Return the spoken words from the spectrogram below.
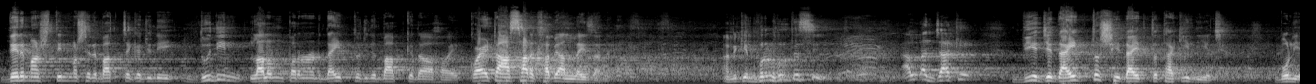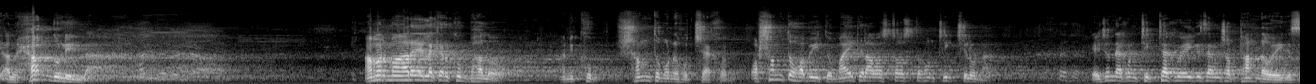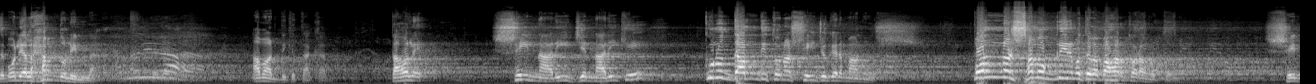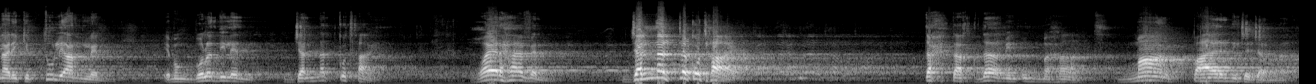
দেড় মাস তিন মাসের বাচ্চাকে যদি দুই দিন লালন পালনের দায়িত্ব যদি বাপকে দেওয়া হয় কয়টা আসার খাবে আল্লাহ জানে। আমি কি ভুল বলতেছি? আল্লাহ যাকে দিয়ে যে দায়িত্ব সেই দায়িত্ব তাকেই দিয়েছে বলি আলহামদুলিল্লাহ। আমার মারা এলাকার খুব ভালো। আমি খুব শান্ত মনে হচ্ছে এখন। অশান্ত হবেই তো মাইকের আওয়াজ টাওয়াজ তখন ঠিক ছিল না। এই জন্য এখন ঠিকঠাক হয়ে গেছে এখন সব ঠান্ডা হয়ে গেছে। বলি আলহামদুলিল্লাহ। আমার দিকে তাকান। তাহলে সেই নারী, যে নারীকে কোনো দাম দিত না সেই যুগের মানুষ, পণ্য সামগ্রীর মতো ব্যবহার করা হতো। সেই নারীকে তুলে আনলেন এবং বলে দিলেন, জান্নাত কোথায়? হোয়ার হ্যাভেন জান্নাতটা কোথায়? মার পায়ের নিচে জান্নাত।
